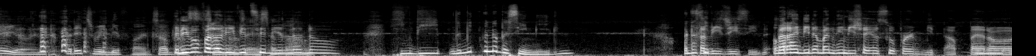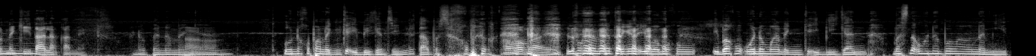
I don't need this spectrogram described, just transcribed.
Ayun. But it's really fun. Sobrang, Hindi mo pa namimit si sa Neil, ano? Hindi, namit mo na ba si Neil? O, Sa nakita, BGC. Oh. Pero hindi naman, hindi siya yung super meet up. Pero Mm-mm. nagkita lang kami. ano ba naman Oo. yan? Una ko pang naging kaibigan si Neil, tapos ako pa, Oo nga eh. alam mo kami talaga na iba mo kung, iba kung una mga naging kaibigan, mas nauna ba mga na-meet?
